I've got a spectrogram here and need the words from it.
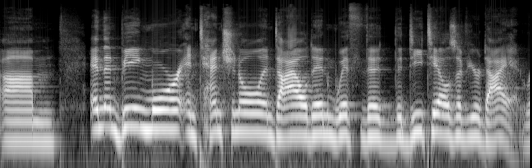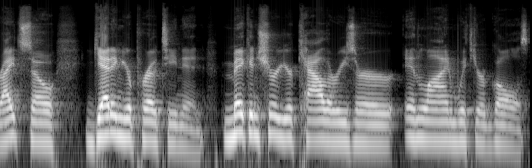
Um, and then being more intentional and dialed in with the the details of your diet, right? So getting your protein in, making sure your calories are in line with your goals,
